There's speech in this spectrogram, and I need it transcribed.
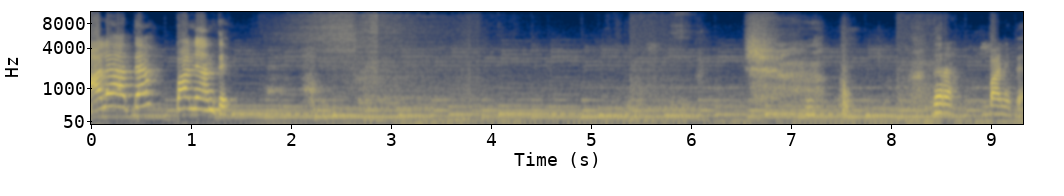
आल्या आत्या पाणी आणते. धरा पाणी प्या.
